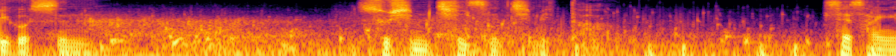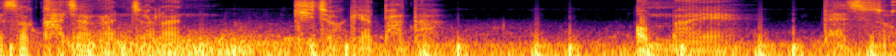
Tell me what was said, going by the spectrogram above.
이곳은 수심 7cm 세상에서 가장 안전한 기적의 바다 엄마의 뱃속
